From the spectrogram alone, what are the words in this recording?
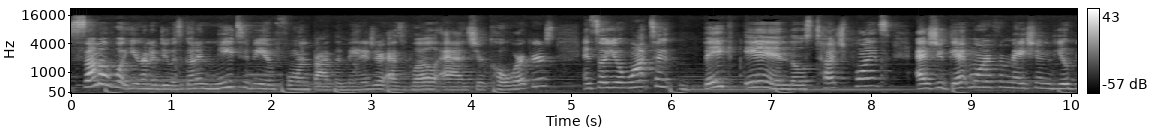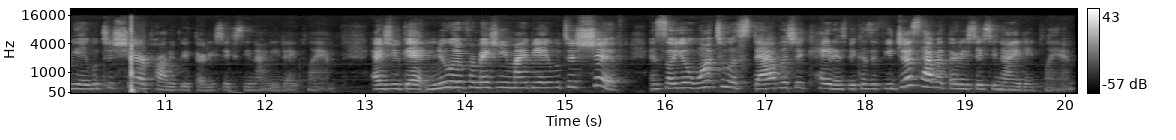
Some of what you're going to do is going to need to be informed by the manager as well as your coworkers. And so you'll want to bake in those touch points. As you get more information, you'll be able to share part of your 30, 60, 90 day plan. As you get new information, you might be able to shift. And so you'll want to establish a cadence because if you just have a 30, 60, 90 day plan,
